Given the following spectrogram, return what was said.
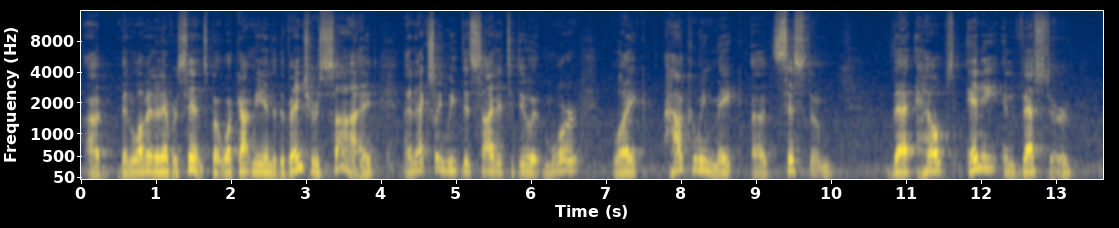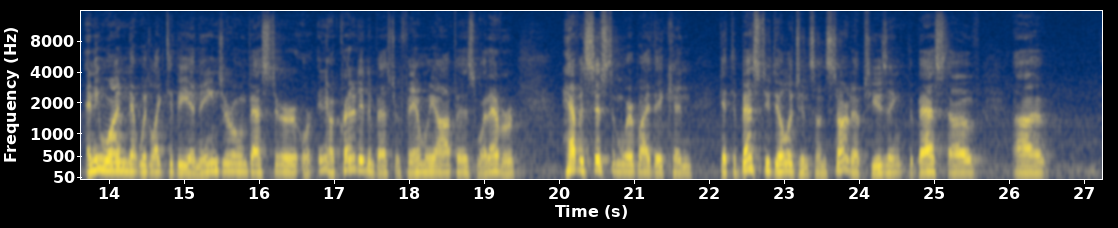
I've been loving it ever since. But what got me into the venture side, and actually we decided to do it more like how can we make a system that helps any investor anyone that would like to be an angel investor or you know, accredited investor, family office, whatever, have a system whereby they can get the best due diligence on startups using the best of uh,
